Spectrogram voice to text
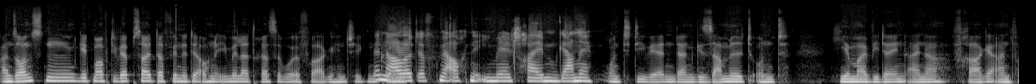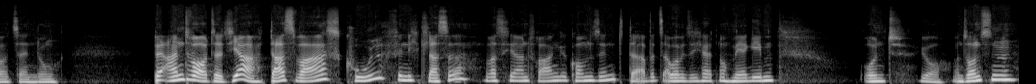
Ansonsten geht mal auf die Website, da findet ihr auch eine E-Mail-Adresse, wo ihr Fragen hinschicken genau, könnt. Genau, ihr dürft mir auch eine E-Mail schreiben, gerne. Und die werden dann gesammelt und hier mal wieder in einer Frage-Antwort-Sendung beantwortet. Ja, das war's. Cool, finde ich klasse, was hier an Fragen gekommen sind. Da wird es aber mit Sicherheit noch mehr geben. Und ja, ansonsten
